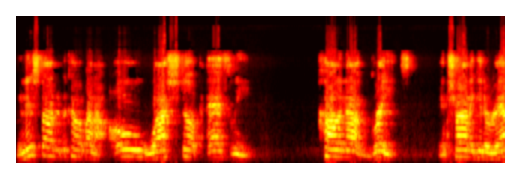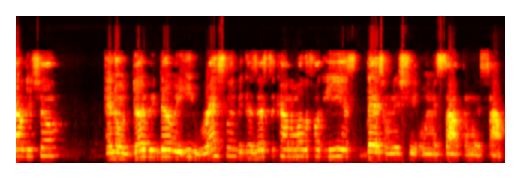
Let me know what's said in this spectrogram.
When this started to become about an old, washed up athlete calling out greats and trying to get a reality show, and on WWE wrestling because that's the kind of motherfucker he is. That's when this shit went south and went south.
